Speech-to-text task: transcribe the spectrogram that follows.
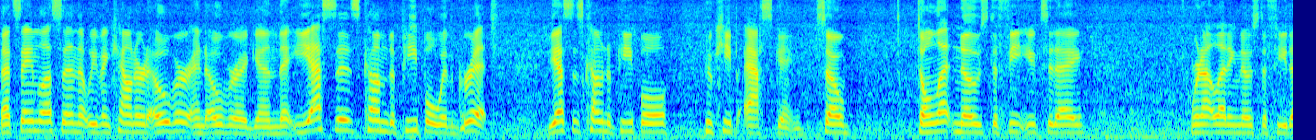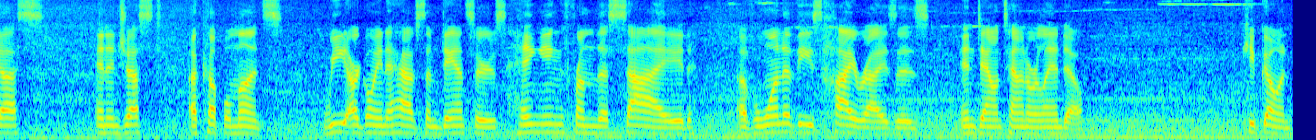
that same lesson that we've encountered over and over again, that yeses come to people with grit. Yeses come to people who keep asking. So don't let no's defeat you today. We're not letting no's defeat us. And in just a couple months, we are going to have some dancers hanging from the side of one of these high rises in downtown Orlando keep going.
